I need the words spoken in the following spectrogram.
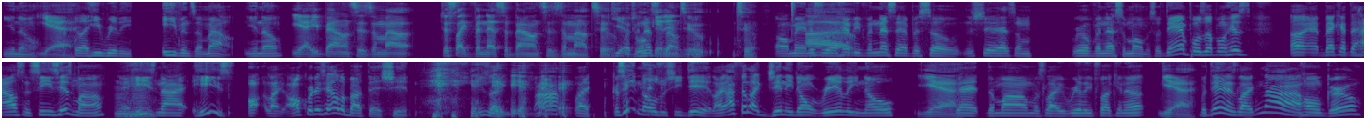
You know. Yeah. I feel like he really evens them out. You know. Yeah, he balances them out, just like Vanessa balances them out too. Yeah, which Vanessa we'll get into too. Oh man, this is a Uh, heavy Vanessa episode. This shit has some real Vanessa moment. So Dan pulls up on his uh at, back at the house and sees his mom, Mhm. and he's not. He's uh, like awkward as hell about that shit. He's like, yeah. like, because he knows what she did. Like, I feel like Jenny don't really know yeah, that the mom was like really fucking up. yeah. But Dan is like, nah, home girl,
